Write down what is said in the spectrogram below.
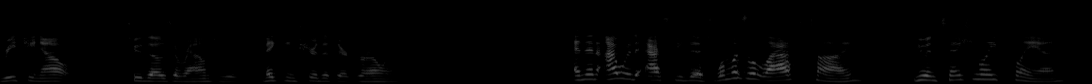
reaching out to those around you, making sure that they're growing. And then I would ask you this when was the last time you intentionally planned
